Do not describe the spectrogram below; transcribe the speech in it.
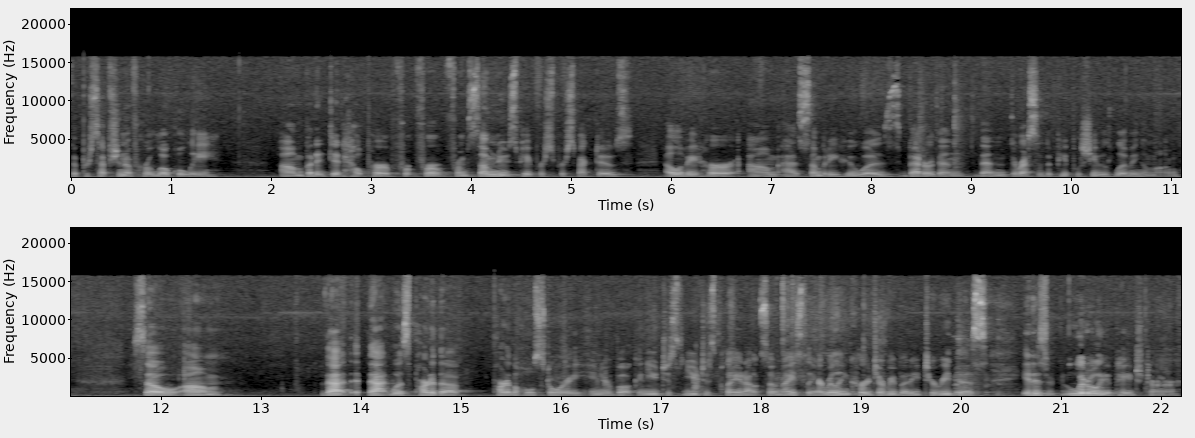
the perception of her locally um, but it did help her, for, for, from some newspapers' perspectives, elevate her um, as somebody who was better than, than the rest of the people she was living among. So um, that, that was part of, the, part of the whole story in your book, and you just, you just play it out so nicely. I really encourage everybody to read this. It is literally a page turner,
